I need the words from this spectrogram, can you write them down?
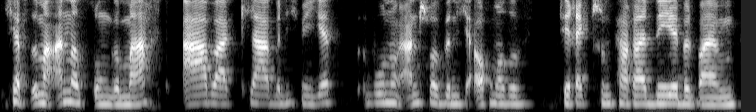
Ich habe es immer andersrum gemacht. Aber klar, wenn ich mir jetzt Wohnungen anschaue, bin ich auch immer so direkt schon parallel mit meinem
